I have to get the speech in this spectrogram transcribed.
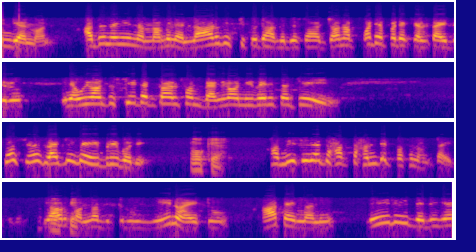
Indian model ಅದು ನನಗೆ ನಮ್ಮ ಮಗಳು ಎಲ್ಲರಿಗೂ ಸಿಕ್ಕುದು ಆಗಿದ್ದು ಸಹ ಜನ ಪದೇ ಪದೇ ಕೇಳ್ತಾ ಇದ್ರು. We want to see that girl from Bengaluru Nivedita Jain so she was liking the everybody okay ಆ ಮೀಸಿನದ್ದು ಹಾಕ್ತಾ ಹಂಡ್ರೆಡ್ ಪರ್ಸೆಂಟ್ ಹಾಕ್ತಾ ಇದ್ರು. ಯಾರು. ಕನ್ನಡ ಬಿಟ್ಟರು ಏನು ಆಯಿತು? ಆ ಟೈಮ್ ಟೈಮ್ನಲ್ಲಿ ಡೈಲಿ ಬೆಳಿಗ್ಗೆ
